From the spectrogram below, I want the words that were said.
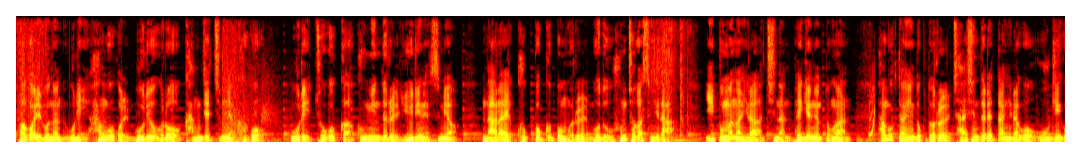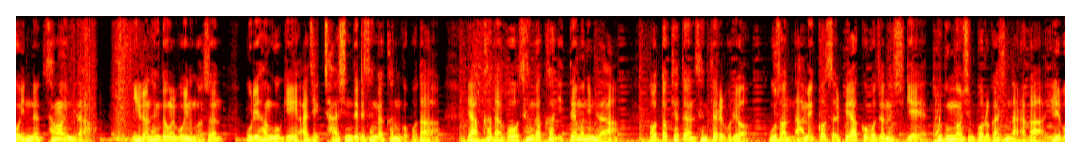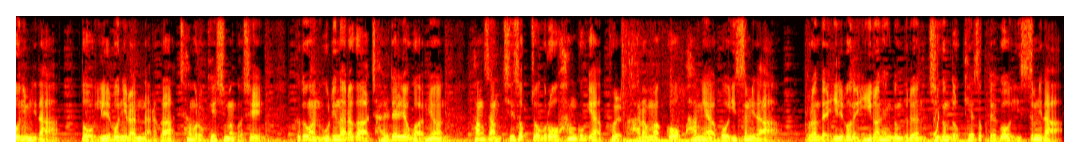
과거 일본은 우리 한국을 무력으로 강제 침략하고 우리 조국과 국민들을 유린했으며 나라의 국보급 보물을 모두 훔쳐갔습니다. 이뿐만 아니라 지난 100여 년 동안 한국 땅인 독도를 자신들의 땅이라고 우기고 있는 상황입니다. 이런 행동을 보이는 것은 우리 한국이 아직 자신들이 생각하는 것보다 약하다고 생각하기 때문입니다. 어떻게든 생떼를 부려 우선 남의 것을 빼앗고 보자는 식의 도둑놈 심보를 가진 나라가 일본입니다. 또 일본이라는 나라가 참으로 괘씸한 것이 그동안 우리나라가 잘 되려고 하면 항상 지속적으로 한국의 앞을 가로막고 방해하고 있습니다. 그런데 일본의 이런 행동들은 지금도 계속되고 있습니다.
